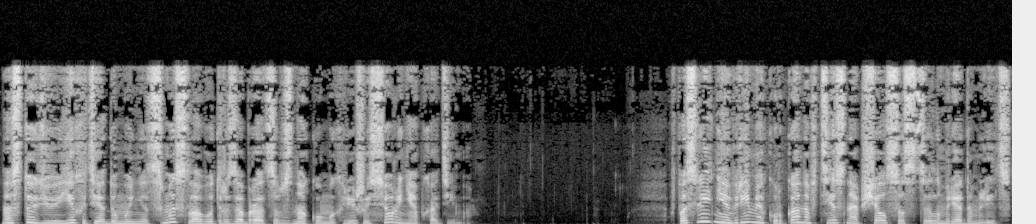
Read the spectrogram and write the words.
На студию ехать, я думаю, нет смысла, а вот разобраться в знакомых режиссера необходимо. В последнее время Курканов тесно общался с целым рядом лиц,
